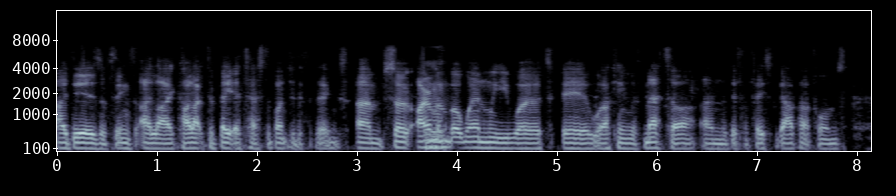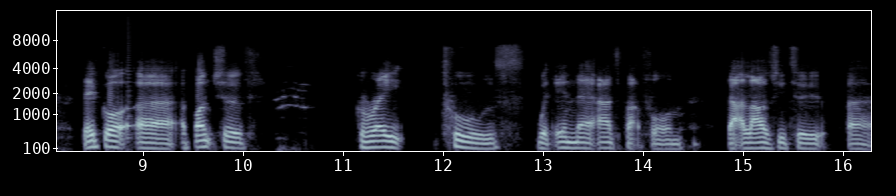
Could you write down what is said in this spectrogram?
ideas of things I like. I like to beta test a bunch of different things. Um, so I mm-hmm. remember when we were t- uh, working with Meta and the different Facebook ad platforms, they've got uh, a bunch of great tools within their ads platform that allows you to uh,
